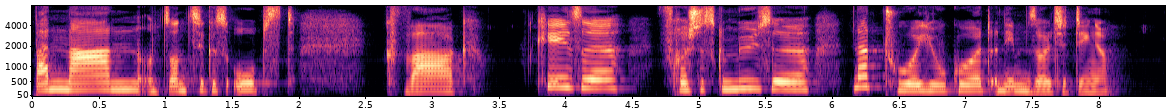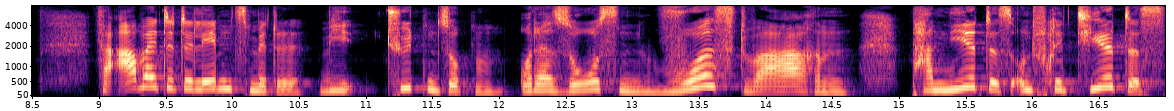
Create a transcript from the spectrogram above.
Bananen und sonstiges Obst, Quark, Käse, frisches Gemüse, Naturjoghurt und eben solche Dinge. Verarbeitete Lebensmittel wie Tütensuppen oder Soßen, Wurstwaren, paniertes und frittiertes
